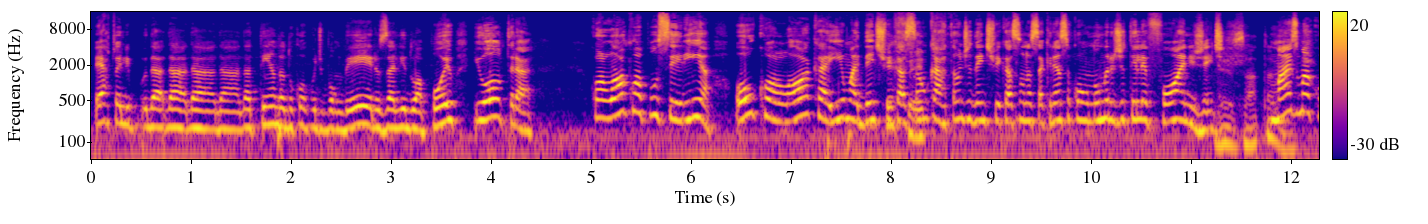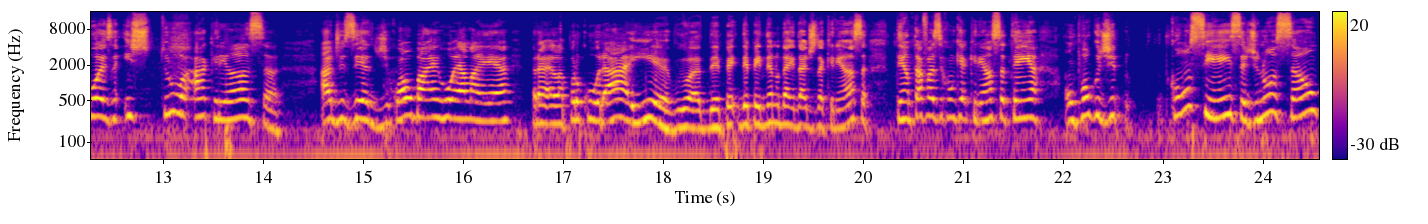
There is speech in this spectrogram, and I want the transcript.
perto ali da, da, da, da- da tenda do Corpo de Bombeiros, ali do apoio. E outra, coloca uma pulseirinha ou coloca aí uma identificação, um cartão de identificação nessa criança com o número de telefone, gente. Exatamente. Mais uma coisa, instrua a criança a dizer de qual bairro ela é, para ela procurar aí, dep- dependendo da idade da criança, tentar fazer com que a criança tenha um pouco de consciência, de noção,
